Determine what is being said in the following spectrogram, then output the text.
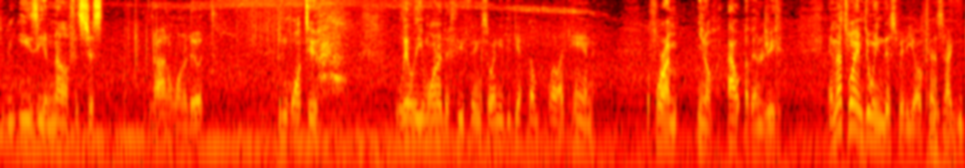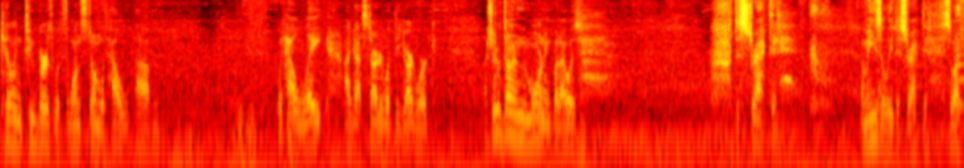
Should be easy enough. It's just, I don't want to do it. Didn't want to. Lily wanted a few things, so I need to get them while I can before I'm, you know, out of energy. And that's why I'm doing this video, because I'm killing two birds with one stone with how, um, with how late I got started with the yard work. I should have done it in the morning, but I was distracted. I'm easily distracted, so I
